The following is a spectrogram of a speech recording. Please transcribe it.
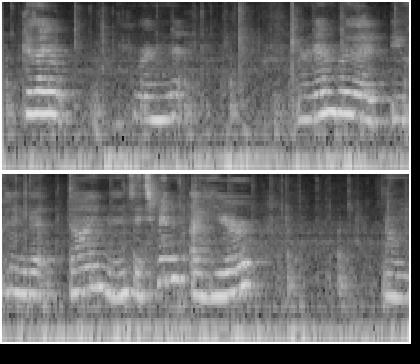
Because I rem remember that you can get diamonds. It's been a year. Um,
